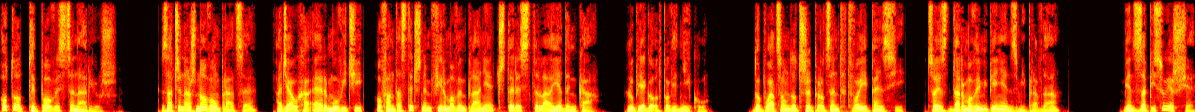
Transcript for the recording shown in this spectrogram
Oto typowy scenariusz. Zaczynasz nową pracę, a dział HR mówi ci o fantastycznym firmowym planie 401K lub jego odpowiedniku. Dopłacą do 3% twojej pensji, co jest darmowymi pieniędzmi, prawda? Więc zapisujesz się,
